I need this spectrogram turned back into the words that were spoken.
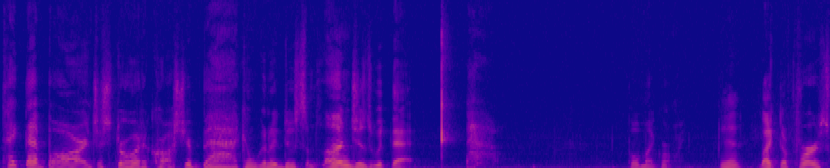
take that bar and just throw it across your back, and we're gonna do some lunges with that. Pow. Pull my groin. Yeah. Like the first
